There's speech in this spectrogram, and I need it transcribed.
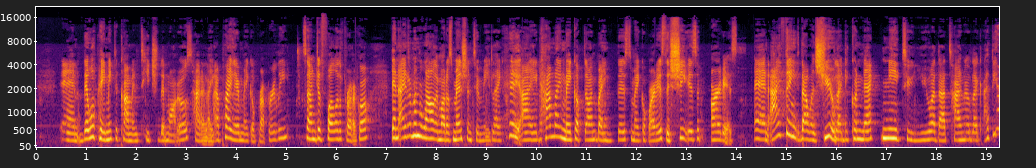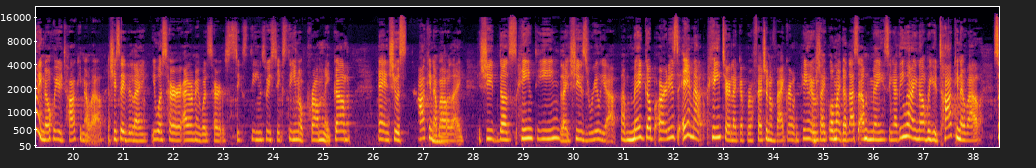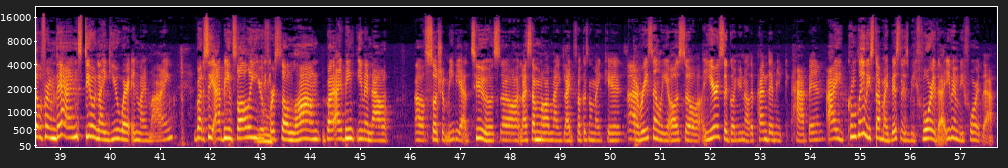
and they will pay me to come and teach the models how to like apply their makeup properly. So I'm just follow the protocol. And I remember one of the models mentioned to me, like, hey, I have my makeup done by this makeup artist, that she is an artist. And I think that was you. Like, it connect me to you at that time. I was like, I think I know who you're talking about. She said, like, it was her, I don't know, it was her 16, sweet 16 or prom makeup. And she was talking mm-hmm. about, like, she does painting. Like she's really a, a makeup artist and a painter, like a professional background painter. It was like, oh my God, that's amazing. I think I know what you're talking about. So from there, I'm still like, you were in my mind. But see, I've been following you mm-hmm. for so long, but I've been in and out of social media too. So like some mom, I like focus on my kids. Uh, recently also years ago, you know, the pandemic happened. I completely stopped my business before that, even before that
